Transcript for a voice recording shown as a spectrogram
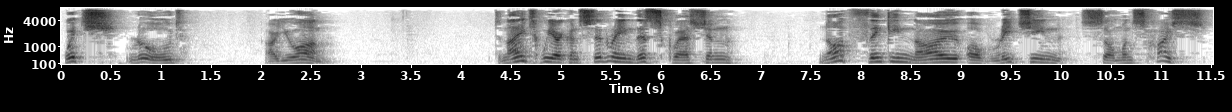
Which road are you on? Tonight we are considering this question, not thinking now of reaching someone's house,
